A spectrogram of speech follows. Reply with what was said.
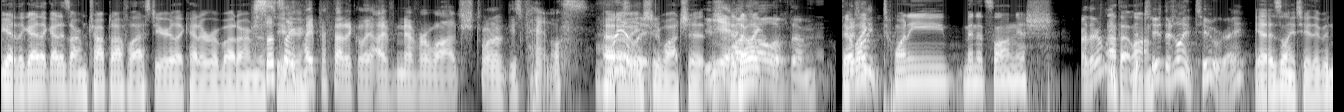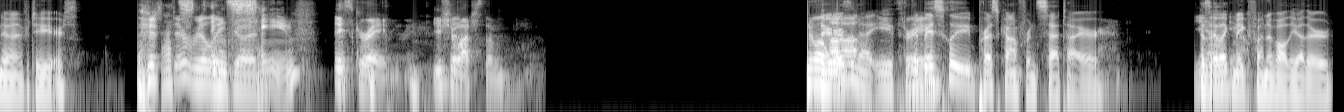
Yeah, the guy that got his arm chopped off last year like had a robot arm this So it's year. like hypothetically, I've never watched one of these panels. oh, really? you should watch it. You should Yeah. watch they're like all of them. they're There's like only- 20 minutes longish. Are there only Not that long. Two? There's only two, right? Yeah, there's only two. They've been doing it for two years. They're, That's they're really good. insane. It's great. You should watch them. No, it They're- wasn't at E3. They're basically press conference satire because they Yeah. like make fun of all the other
